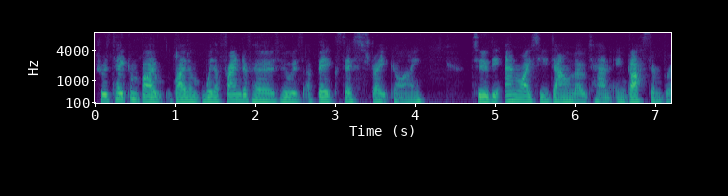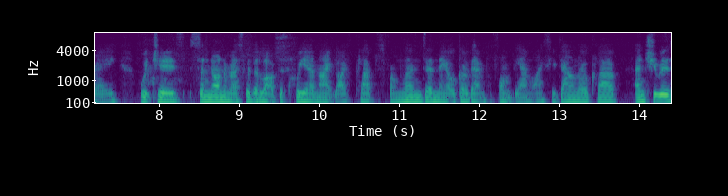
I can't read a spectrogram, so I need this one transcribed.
She was taken by by them with a friend of hers who is a big cis straight guy to the NYC Downlow tent in Glastonbury, which is synonymous with a lot of the queer nightlife clubs from London. They all go there and perform at the NYC Downlow Club. And she was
